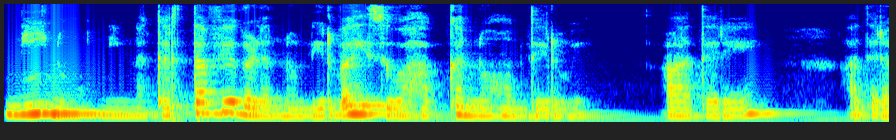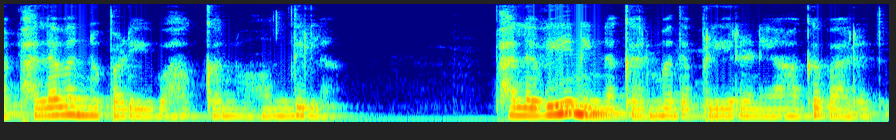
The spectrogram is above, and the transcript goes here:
ನೀನು ನಿನ್ನ ಕರ್ತವ್ಯಗಳನ್ನು ನಿರ್ವಹಿಸುವ ಹಕ್ಕನ್ನು ಹೊಂದಿರುವೆ ಆದರೆ ಅದರ ಫಲವನ್ನು ಪಡೆಯುವ ಹಕ್ಕನ್ನು ಹೊಂದಿಲ್ಲ ಫಲವೇ ನಿನ್ನ ಕರ್ಮದ ಪ್ರೇರಣೆ ಆಗಬಾರದು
